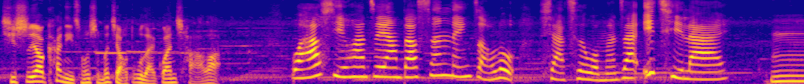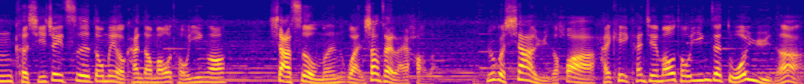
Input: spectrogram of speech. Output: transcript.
其实要看你从什么角度来观察了。我好喜欢这样到森林走路，下次我们再一起来。嗯，可惜这次都没有看到猫头鹰哦，下次我们晚上再来好了。如果下雨的话，还可以看见猫头鹰在躲雨呢。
